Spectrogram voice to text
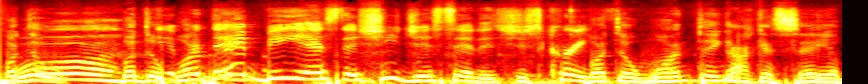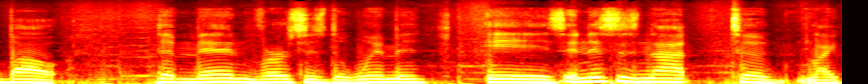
But boy, the, but the Yeah, one but thing, that BS that she just said is just crazy. But the one thing I can say about the men versus the women is, and this is not to like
